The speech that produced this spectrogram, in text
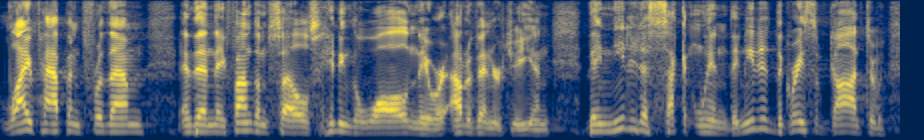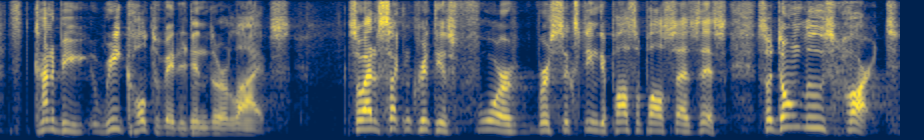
life happened for them, and then they found themselves hitting the wall and they were out of energy and they needed a second wind. They needed the grace of God to kind of be recultivated in their lives. So out of 2 Corinthians 4, verse 16, the Apostle Paul says this So don't lose heart.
